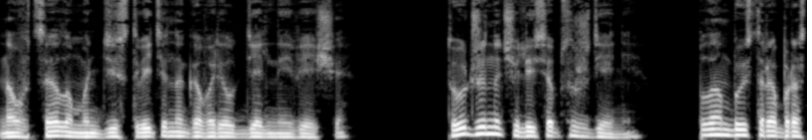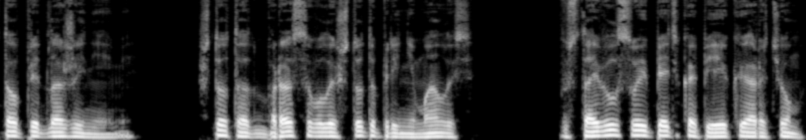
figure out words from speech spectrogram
но в целом он действительно говорил дельные вещи. Тут же начались обсуждения. План быстро обрастал предложениями. Что-то отбрасывалось, что-то принималось. Вставил свои пять копеек и Артем,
